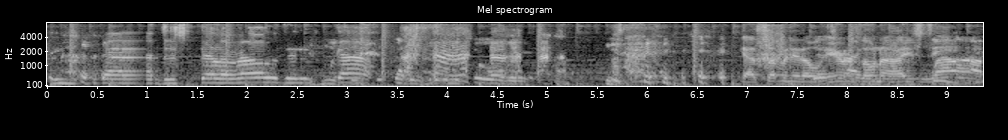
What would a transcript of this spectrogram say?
Got the Stella Rose in his cup. This cup is very mature over here. Got some in that old That's Arizona man. iced tea. Wow.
